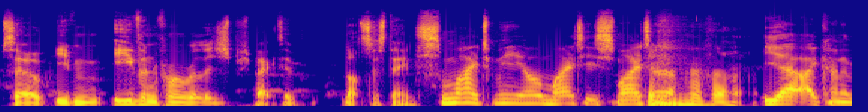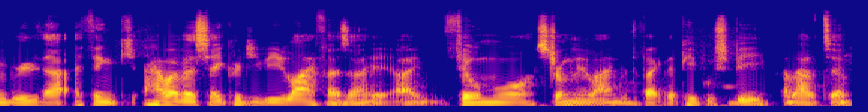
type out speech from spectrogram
So even even from a religious perspective, not sustained. Smite me, almighty smiter. yeah, I kind of agree with that. I think, however sacred you view life as, I, I feel more strongly aligned with the fact that people should be allowed to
